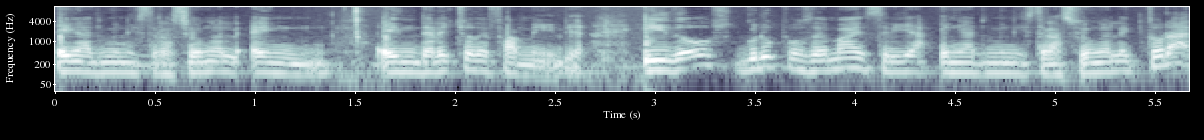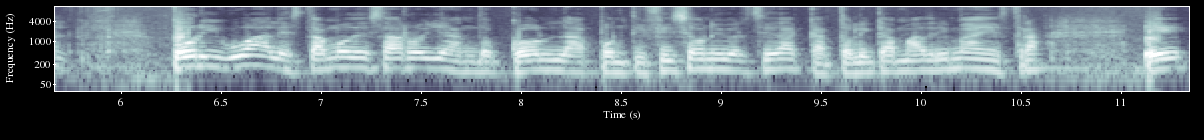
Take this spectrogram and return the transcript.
en administración, en, en derecho de familia y dos grupos de maestría en administración electoral. Por igual estamos desarrollando con la Pontificia Universidad Católica Madre y Maestra eh,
